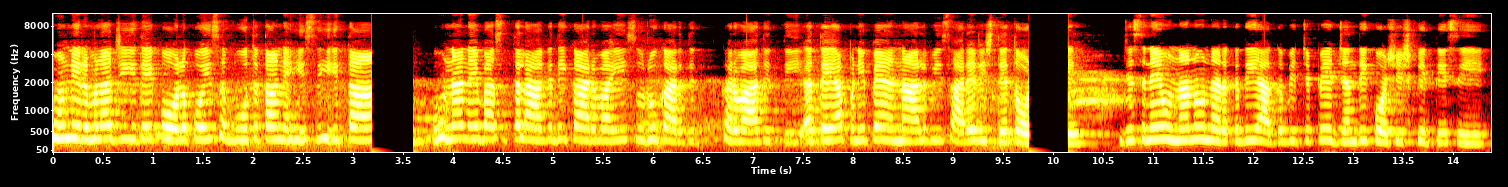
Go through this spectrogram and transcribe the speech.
ਹੁਣ ਨਿਰਮਲਾ ਜੀ ਦੇ ਕੋਲ ਕੋਈ ਸਬੂਤ ਤਾਂ ਨਹੀਂ ਸੀ, ਤਾਂ ਉਹਨਾਂ ਨੇ ਬਸ ਤਲਾਕ ਦੀ ਕਾਰਵਾਈ ਸ਼ੁਰੂ ਕਰ ਦਿੱ- ਕਰਵਾ ਦਿੱਤੀ ਅਤੇ ਆਪਣੀ ਭੈਣ ਨਾਲ ਵੀ ਸਾਰੇ ਰਿਸ਼ਤੇ ਤੋੜ ਦਿੱਤੇ ਜਿਸ ਨੇ ਉਹਨਾਂ ਨੂੰ ਨਰਕ ਦੀ ਅੱਗ ਵਿੱਚ ਭੇਜਣ ਦੀ ਕੋਸ਼ਿਸ਼ ਕੀਤੀ ਸੀ।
